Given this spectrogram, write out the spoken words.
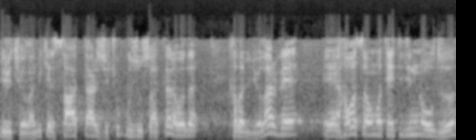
yürütüyorlar. Bir kere saatlerce, çok uzun saatler havada kalabiliyorlar ve e, hava savunma tehdidinin olduğu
